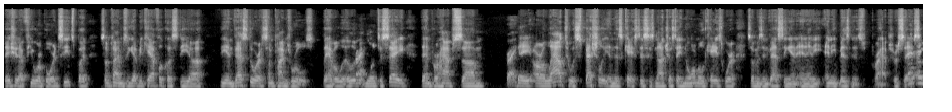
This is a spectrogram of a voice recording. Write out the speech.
they should have fewer board seats. But sometimes you got to be careful because the uh, the investor sometimes rules. They have a, a little right. bit more to say than perhaps um, right. they are allowed to. Especially in this case, this is not just a normal case where someone's investing in, in any any business, perhaps per se. And, so.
